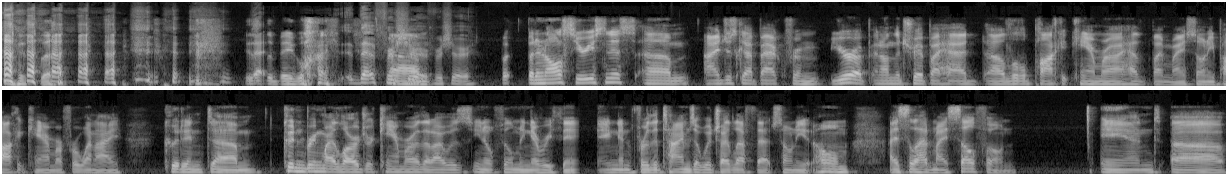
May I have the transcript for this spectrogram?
the, is that, the big one. That for um, sure, for sure. But but in all seriousness, um, I just got back from Europe, and on the trip, I had a little pocket camera. I had my, my Sony pocket camera for when I couldn't um, couldn't bring my larger camera that I was, you know, filming everything. And for the times at which I left that Sony at home, I still had my cell phone. And uh,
